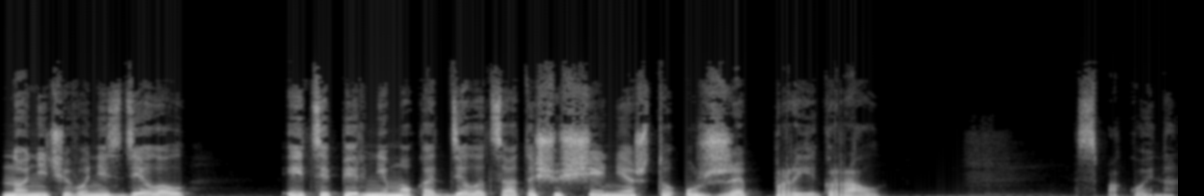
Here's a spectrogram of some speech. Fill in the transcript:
но ничего не сделал, и теперь не мог отделаться от ощущения, что уже проиграл. Спокойно.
